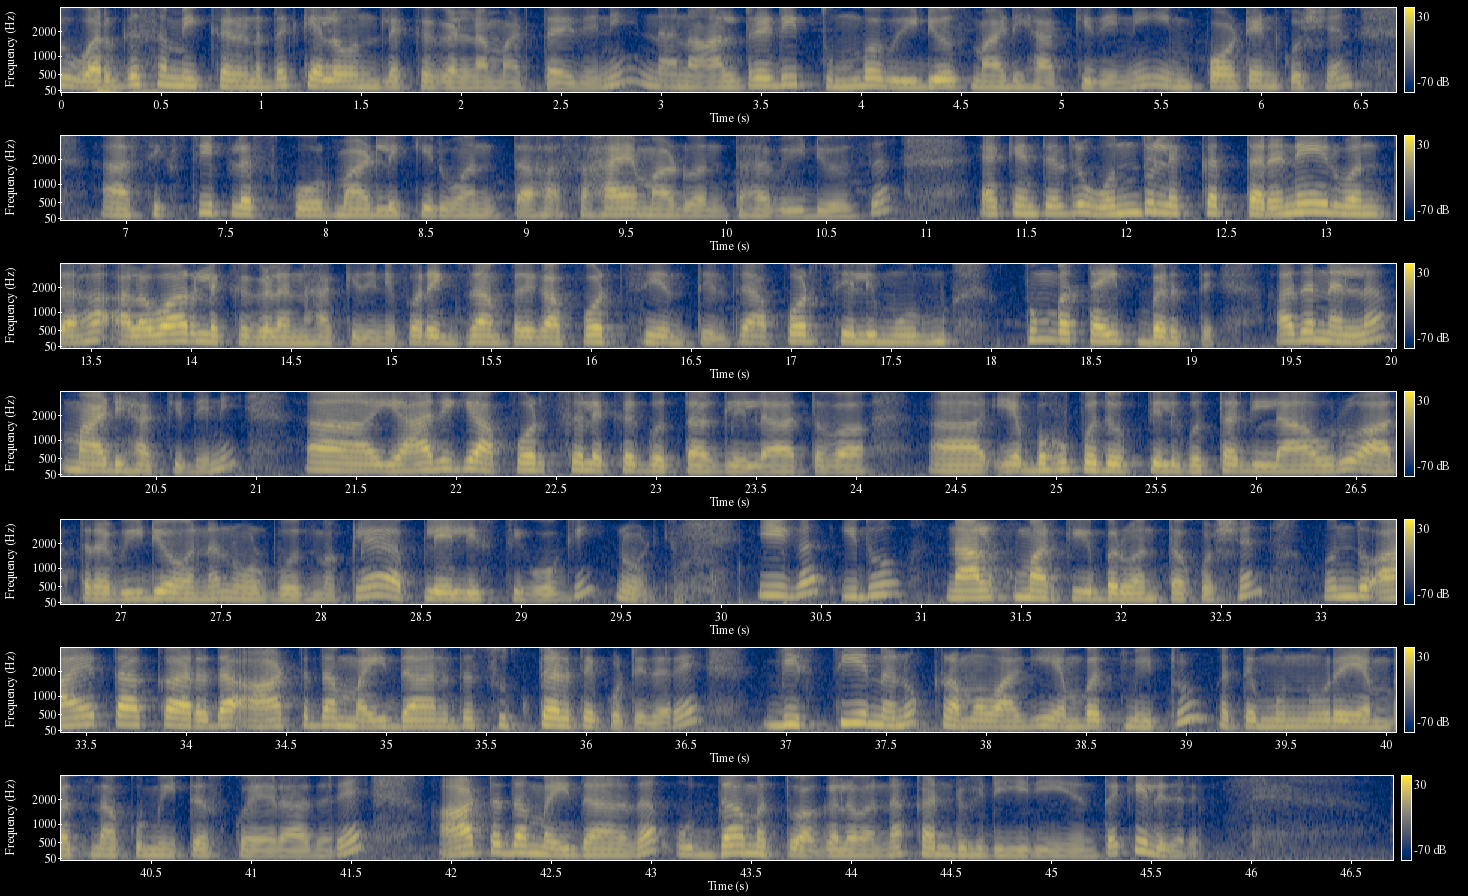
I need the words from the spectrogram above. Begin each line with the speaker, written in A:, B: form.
A: ಇದು ವರ್ಗ ಸಮೀಕರಣದ ಕೆಲವೊಂದು ಲೆಕ್ಕಗಳನ್ನ ಮಾಡ್ತಾ ಇದ್ದೀನಿ. ನಾನು ಆಲ್ರೆಡಿ ತುಂಬ ವೀಡಿಯೋಸ್ ಮಾಡಿ ಹಾಕಿದ್ದೀನಿ. Important question sixty plus score ಮಾಡಲಿಕ್ಕಿರುವಂತಹ, ಸಹಾಯ ಮಾಡುವಂತಹ ವೀಡಿಯೋಸ್ ಯಾಕೆಂತೇಳಿದ್ರೆ ಒಂದು ಲೆಕ್ಕ ಥರನೇ ಇರುವಂತಹ ಹಲವಾರು ಲೆಕ್ಕಗಳನ್ನು ಹಾಕಿದ್ದೀನಿ. ಫಾರ್ ಎಕ್ಸಾಂಪಲ್ಗೆ ಅಂತ ಹೇಳಿದ್ರೆ ಅಪೋರ್ಟ್ಸಿಯಲ್ಲಿ ಮೂರು ತುಂಬ ಟೈಪ್ ಬರುತ್ತೆ. ಅದನ್ನೆಲ್ಲ ಮಾಡಿ ಹಾಕಿದ್ದೀನಿ. ಯಾರಿಗೆ ಅಪವರ್ತಿಸೋ ಲೆಕ್ಕ ಗೊತ್ತಾಗಲಿಲ್ಲ ಅಥವಾ ಬಹುಪದೋಕ್ತಿಲಿ ಗೊತ್ತಾಗಲಿಲ್ಲ, ಅವರು ಆ ಥರ ವೀಡಿಯೋವನ್ನು ನೋಡ್ಬೋದು ಮಕ್ಕಳೇ ಪ್ಲೇಲಿಸ್ಟಿಗೆ ಹೋಗಿ ನೋಡಿ. ಈಗ ಇದು ನಾಲ್ಕು ಮಾರ್ಕಿಗೆ ಬರುವಂಥ ಕ್ವಶನ್. ಒಂದು ಆಯತಾಕಾರದ ಆಟದ ಮೈದಾನದ ಸುತ್ತಳತೆ ಕೊಟ್ಟಿದ್ದಾರೆ. ವಿಸ್ತೀರ್ಣನು ಕ್ರಮವಾಗಿ ಎಂಬತ್ತು ಮೀಟ್ರು ಮತ್ತು ಮುನ್ನೂರ ಎಂಬತ್ನಾಲ್ಕು ಮೀಟರ್ ಸ್ಕ್ವೇರ್ ಆದರೆ, ಆಟದ ಮೈದಾನದ ಉದ್ದ ಮತ್ತು ಅಗಲವನ್ನು ಕಂಡುಹಿಡಿಯಿರಿ ಅಂತ ಕೇಳಿದ್ದಾರೆ.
